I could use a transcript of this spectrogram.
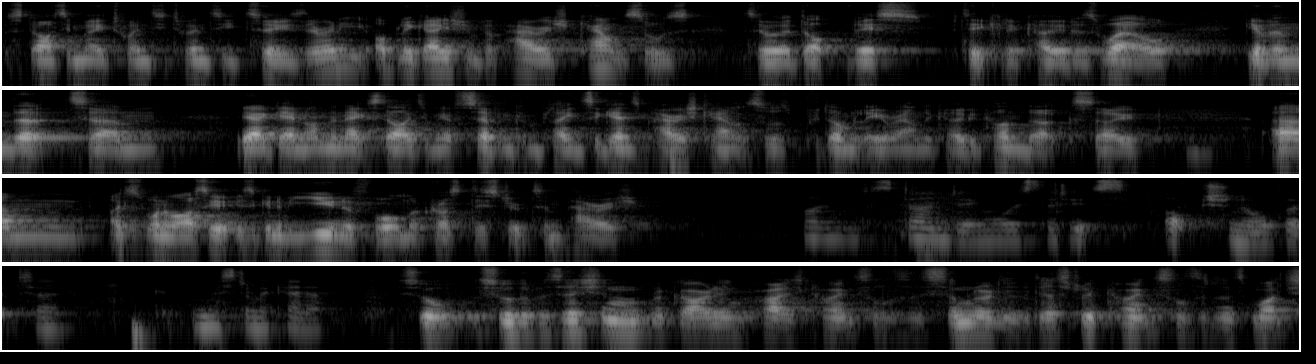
starting May 2022, is there any obligation for parish councils to adopt this particular code as well, given that, um, yeah, again, on the next item, we have seven complaints against parish councils, predominantly around the code of conduct. So um, I just want to ask, is it going to be uniform across district and parish? My understanding was that it's optional, but uh, Mr McKenna. So, so the position regarding parish councils is similar to the district councils in as much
